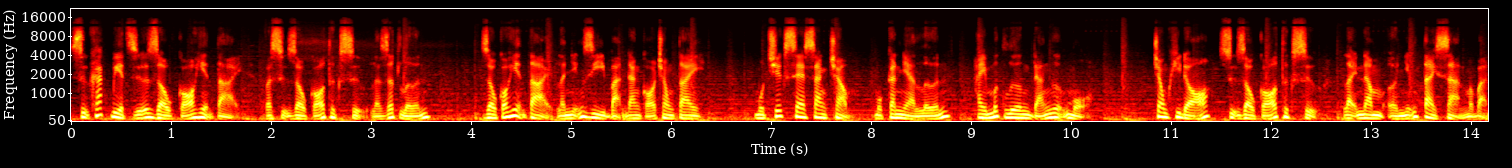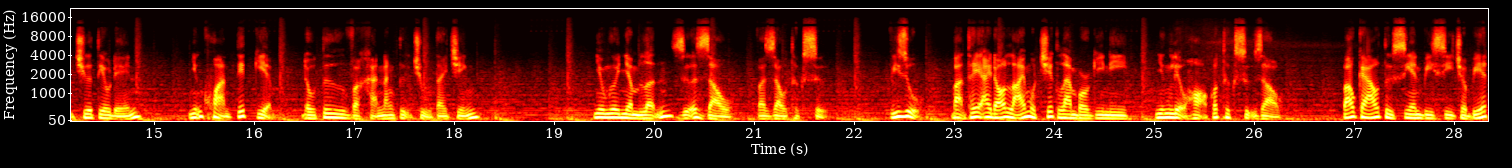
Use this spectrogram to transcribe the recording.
sự khác biệt giữa giàu có hiện tại và sự giàu có thực sự là rất lớn. Giàu có hiện tại là những gì bạn đang có trong tay. Một chiếc xe sang trọng, một căn nhà lớn hay mức lương đáng ngưỡng mộ. Trong khi đó, sự giàu có thực sự lại nằm ở những tài sản mà bạn chưa tiêu đến, những khoản tiết kiệm, đầu tư và khả năng tự chủ tài chính. Nhiều người nhầm lẫn giữa giàu và giàu thực sự. Ví dụ, bạn thấy ai đó lái một chiếc Lamborghini, nhưng liệu họ có thực sự giàu? Báo cáo từ CNBC cho biết,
